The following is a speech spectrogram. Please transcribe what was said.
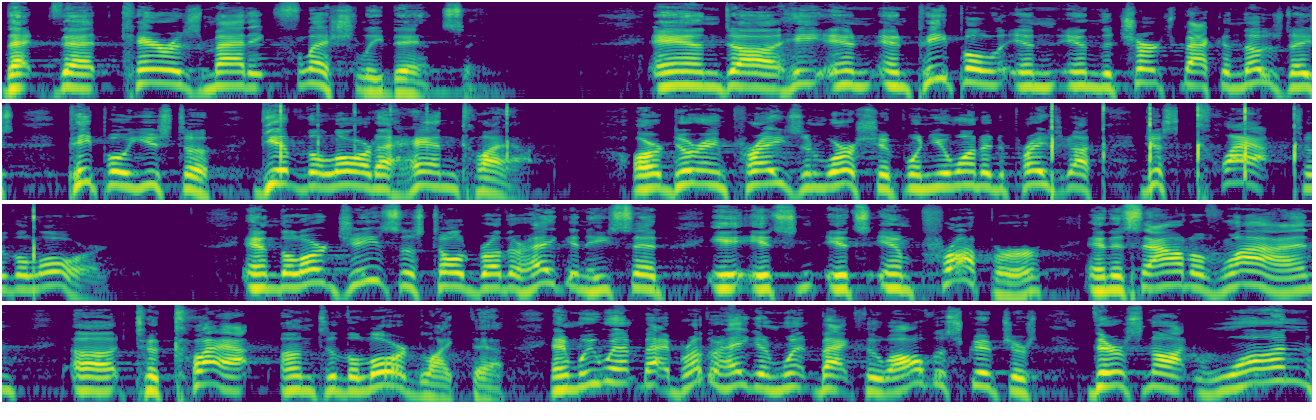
That, that charismatic, fleshly dancing. And, uh, he, and, and people in, in the church back in those days, people used to give the Lord a hand clap. Or during praise and worship, when you wanted to praise God, just clap to the Lord. And the Lord Jesus told Brother Hagin, he said, it's, it's improper and it's out of line uh, to clap unto the Lord like that. And we went back, Brother Hagin went back through all the scriptures. There's not one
